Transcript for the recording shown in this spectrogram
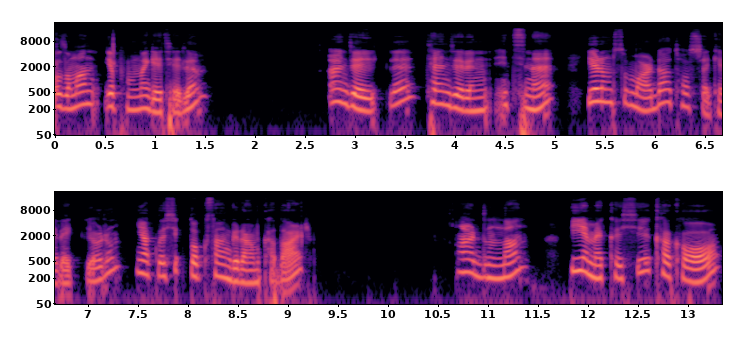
O zaman yapımına geçelim. Öncelikle tencerenin içine yarım su bardağı toz şeker ekliyorum. Yaklaşık 90 gram kadar. Ardından bir yemek kaşığı kakao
